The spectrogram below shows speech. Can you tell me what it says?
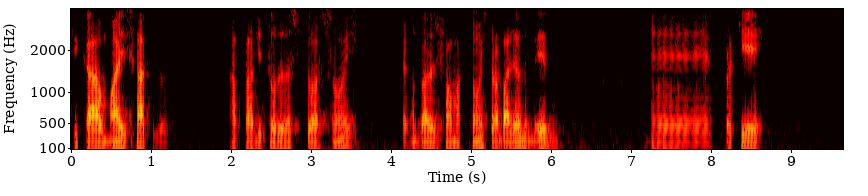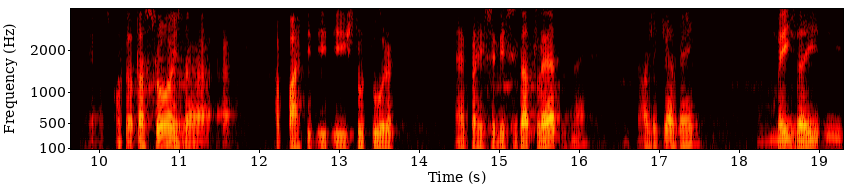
ficar o mais rápido a par de todas as situações, pegando várias informações, trabalhando mesmo é, para que é, as contratações, a, a, a parte de, de estrutura né, para receber esses atletas, né? Então a gente já vem um mês aí de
